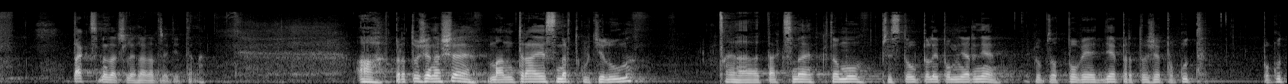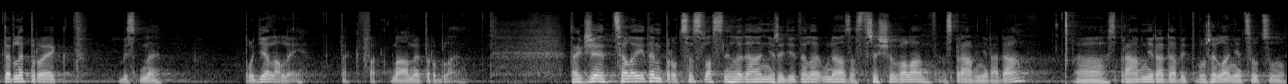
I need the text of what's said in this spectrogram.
tak jsme začali hledat ředitele. A protože naše mantra je smrt kutilům, eh, tak jsme k tomu přistoupili poměrně jako zodpovědně, protože pokud, pokud tenhle projekt bychom podělali, tak fakt máme problém. Takže celý ten proces vlastně hledání ředitele u nás zastřešovala správní rada. Správní rada vytvořila něco, co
